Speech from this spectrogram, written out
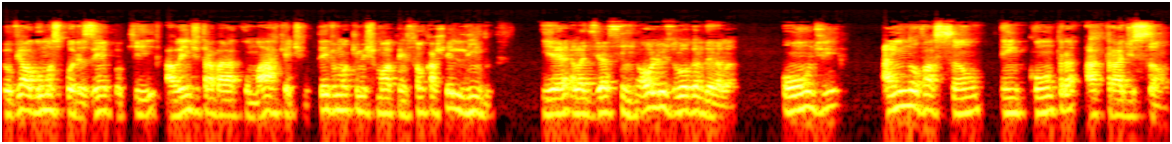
Eu vi algumas, por exemplo, que além de trabalhar com marketing, teve uma que me chamou a atenção que eu achei lindo. E é, ela dizia assim: olha o slogan dela, onde a inovação encontra a tradição.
